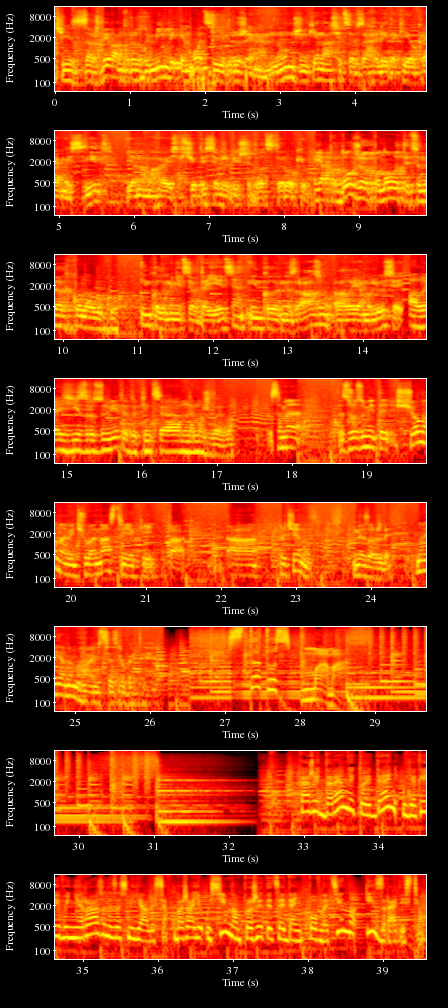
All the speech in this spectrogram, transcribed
Чи завжди вам зрозумілі емоції дружини? Ну, жінки наші це взагалі такий окремий світ. Я намагаюсь вчитися вже більше 20 років. Я продовжую опановувати цю нелегку науку. Інколи мені це вдається, інколи не зразу, але я молюся Але її зрозуміти до кінця неможливо. Саме зрозуміти, що вона відчуває, настрій який, так. А причину не завжди. Ну, я намагаюся це зробити. Статус мама. Кажуть, даремний той день, у який ви ні разу не засміялися. Бажаю усім нам прожити цей день повноцінно і з радістю.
